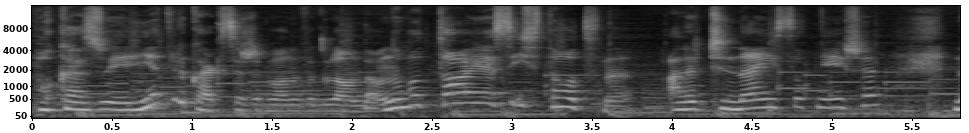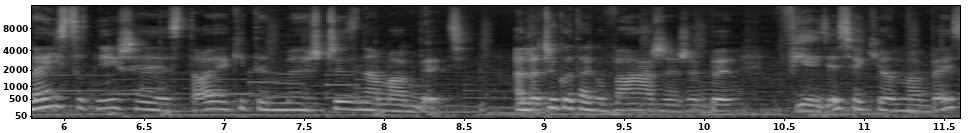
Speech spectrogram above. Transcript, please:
pokazuje nie tylko jak chcę, żeby on wyglądał, no bo to jest istotne, ale czy najistotniejsze? Najistotniejsze jest to, jaki ten mężczyzna ma być. A dlaczego tak ważne, żeby wiedzieć, jaki on ma być?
